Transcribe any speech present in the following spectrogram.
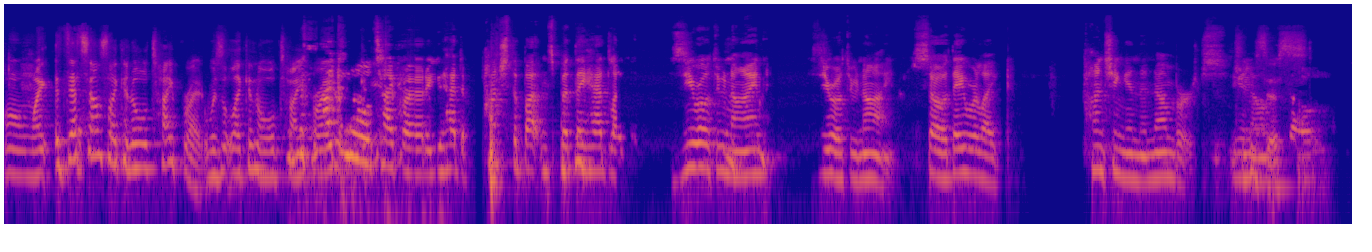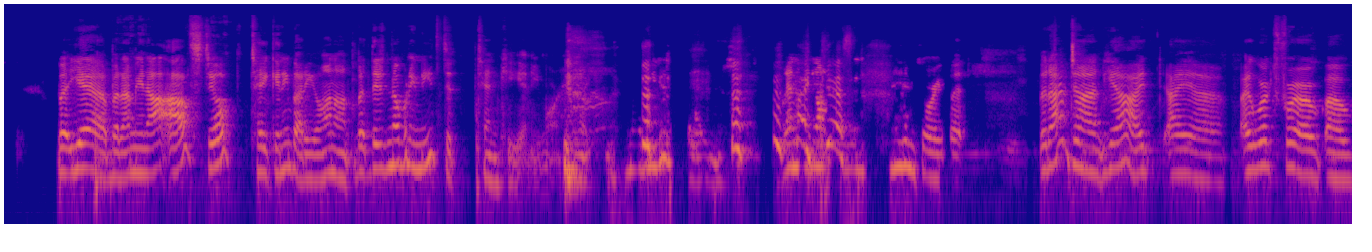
Oh my! That sounds like an old typewriter. Was it like an old typewriter? like an old typewriter. You had to punch the buttons, but they had like zero through nine zero through nine. So they were like punching in the numbers, you Jesus. know. So, but yeah, but I mean, I, will still take anybody on on, but there's nobody needs a ten key anymore. You know? and I guess inventory, but but I've done. Yeah, I I uh, I worked for a, a,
